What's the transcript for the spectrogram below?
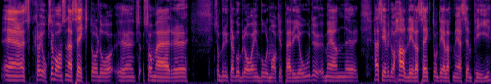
eh, ska ju också vara en sån här sektor då eh, som är eh, som brukar gå bra i en bull market-period. Men eh, här ser vi då halvledarsektorn delat med S&P.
